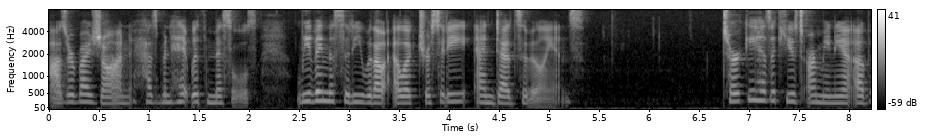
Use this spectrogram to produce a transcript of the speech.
Azerbaijan, has been hit with missiles, leaving the city without electricity and dead civilians. Turkey has accused Armenia of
